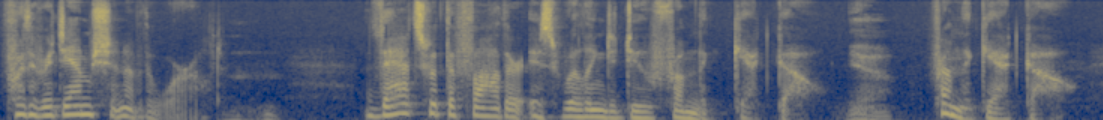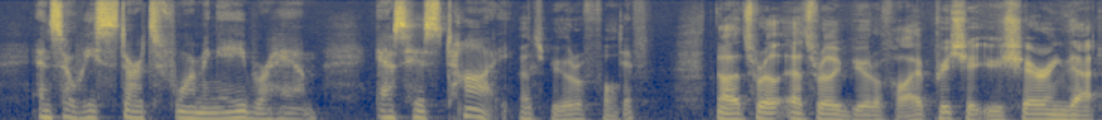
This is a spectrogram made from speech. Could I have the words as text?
for the redemption of the world. That's what the Father is willing to do from the get go. Yeah. From the get go. And so he starts forming Abraham as his type. That's beautiful. If- No, that's really that's really beautiful. I appreciate you sharing that.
